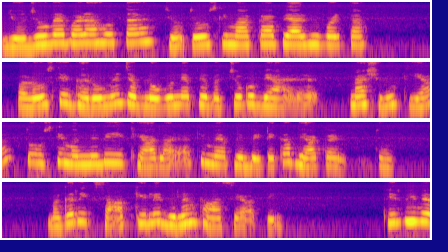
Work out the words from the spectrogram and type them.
जो जो वह बड़ा होता, जो तो उसकी माँ का प्यार भी बढ़ता। पड़ोस के घरों में जब लोगों ने अपने बच्चों को ना शुरू किया तो उसके मन में भी ये ख्याल आया कि मैं अपने बेटे का ब्याह कर दूँ। मगर एक सांप के लिए दुल्हन कहाँ से आती? फिर भी वह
